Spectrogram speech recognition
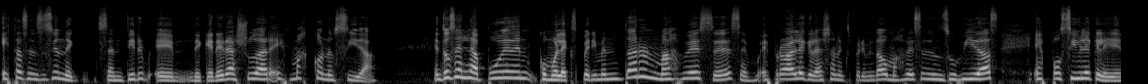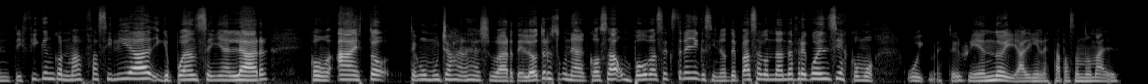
esta sensación de sentir, eh, de querer ayudar es más conocida. Entonces la pueden, como la experimentaron más veces, es, probable que la hayan experimentado más veces en sus vidas, es posible que la identifiquen con más facilidad y que puedan señalar como, ah, esto tengo muchas ganas de ayudarte. El otro es una cosa un poco más extraña que si no te pasa con tanta frecuencia es como, uy, me estoy riendo y alguien le está pasando mal.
